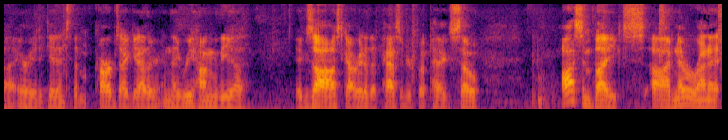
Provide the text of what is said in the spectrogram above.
uh, area to get into the carbs, I gather, and they rehung the uh, exhaust, got rid of the passenger foot pegs. So awesome bikes. Uh, I've never run it.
